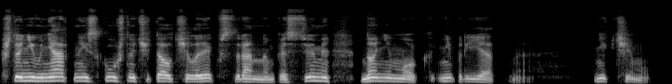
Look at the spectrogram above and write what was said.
что невнятно и скучно читал человек в странном костюме, но не мог, неприятно, ни к чему.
